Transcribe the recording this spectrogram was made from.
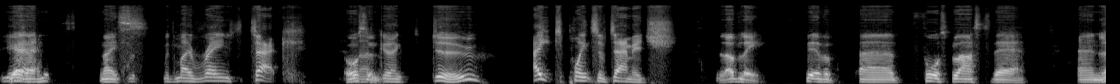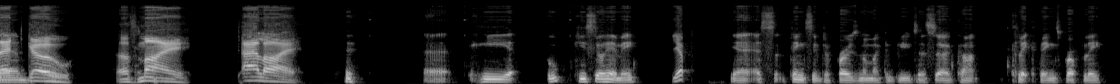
Yeah. that hits. Nice. With my ranged attack. Awesome. I'm going to do eight points of damage. Lovely. Bit of a uh, force blast there. And Let um, go of my ally. uh, he... Oop, can you still hear me? Yep. Yeah, things seem to have frozen on my computer, so I can't click things properly.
